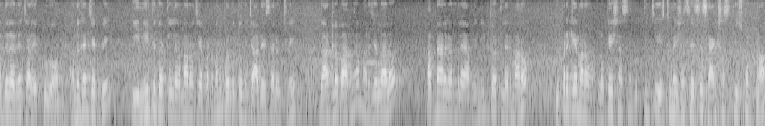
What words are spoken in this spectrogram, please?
ఎద్దడి అనేది చాలా ఎక్కువగా ఉంది. అందుకని చెప్పి ఈ నీటి తొట్టెల నిర్మాణం చేపట్టమని ప్రభుత్వం నుంచి ఆదేశాలు వచ్చినాయి. దాంట్లో భాగంగా మన జిల్లాలో పద్నాలుగు వందల యాభై నీటి తొట్టెల నిర్మాణం ఇప్పటికే మనం లొకేషన్స్ని గుర్తించి ఎస్టిమేషన్స్ వేసి శాంక్షన్స్ తీసుకుంటున్నాం.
